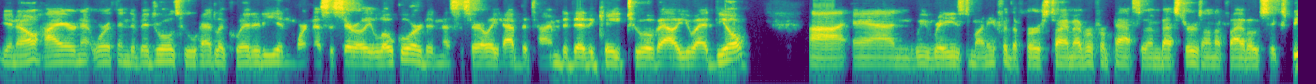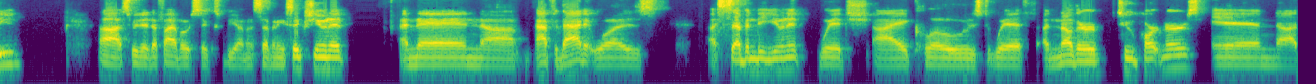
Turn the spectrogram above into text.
you know, higher net worth individuals who had liquidity and weren't necessarily local or didn't necessarily have the time to dedicate to a value add deal. Uh, and we raised money for the first time ever from passive investors on a 506B. Uh, so we did a 506B on a 76 unit. And then uh, after that, it was a 70 unit, which I closed with another two partners in uh,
